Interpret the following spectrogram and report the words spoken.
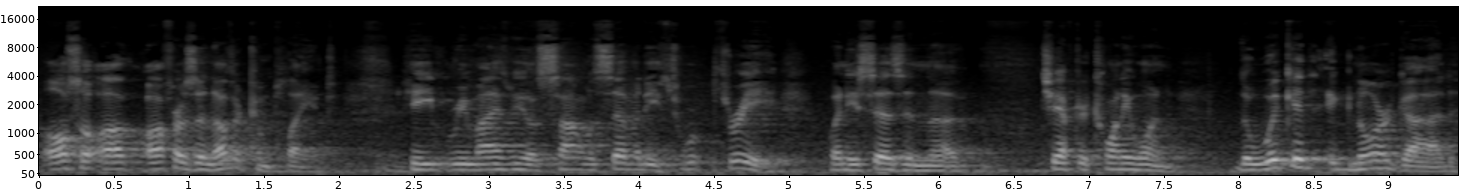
also offers another complaint. He reminds me of Psalm 73 when he says in uh, chapter 21 the wicked ignore God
